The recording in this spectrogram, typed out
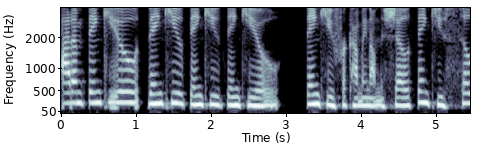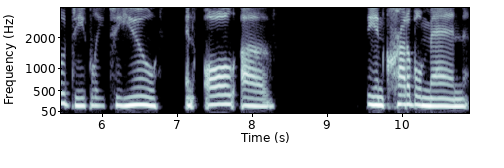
Adam, thank you. Thank you. Thank you. Thank you. Thank you for coming on the show. Thank you so deeply to you and all of the incredible men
